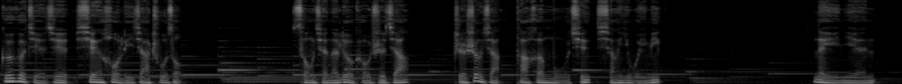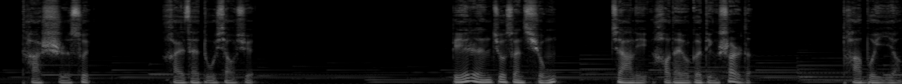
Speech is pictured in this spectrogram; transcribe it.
哥哥姐姐先后离家出走，从前的六口之家，只剩下他和母亲相依为命。那一年，他十岁。还在读小学，别人就算穷，家里好歹有个顶事儿的，他不一样，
